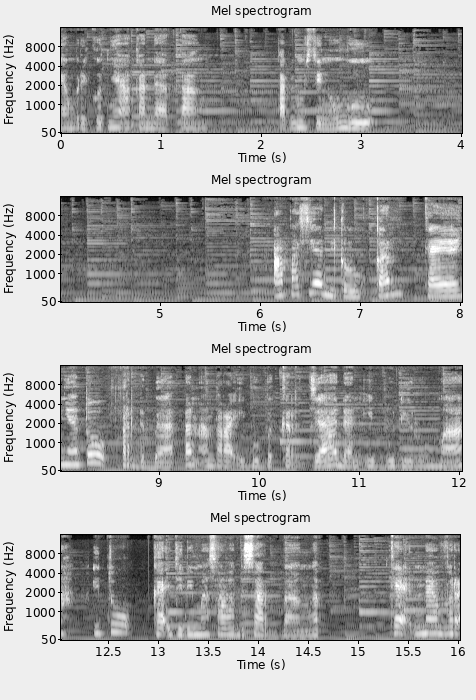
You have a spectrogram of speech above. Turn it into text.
Yang berikutnya akan datang, tapi mesti nunggu. Apa sih yang dikeluhkan? Kayaknya tuh perdebatan antara ibu bekerja dan ibu di rumah itu kayak jadi masalah besar banget. Kayak never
